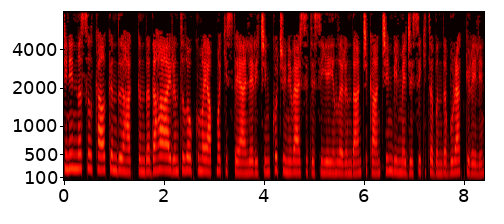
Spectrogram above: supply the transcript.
Çin'in nasıl kalkındığı hakkında daha ayrıntılı okuma yapmak isteyenler için Koç Üniversitesi yayınlarından çıkan Çin Bilmecesi kitabında Burak Gürel'in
